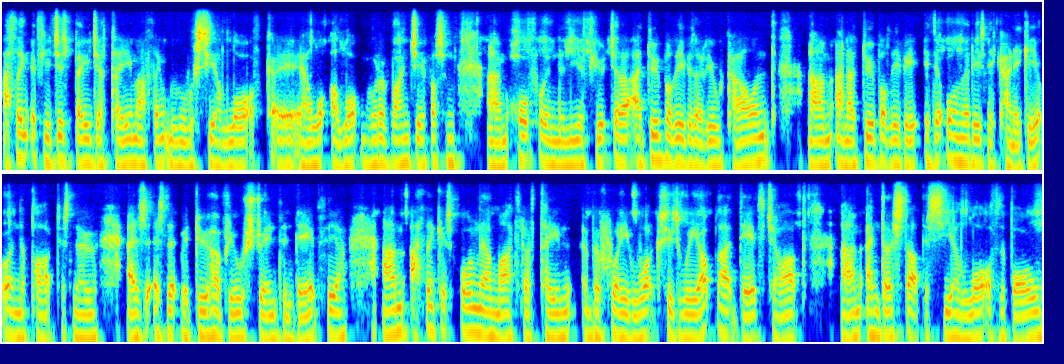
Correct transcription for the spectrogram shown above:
I think if you just bide your time, I think we will see a lot of a lot, a lot more of Van Jefferson. Um, hopefully in the near future. I do believe he's a real talent, um, and I do believe he, the only reason he can't get on the park just now is is that we do have real strength and depth there. Um, I think it's only a matter of time before he works his way up that depth chart um, and does start to see a lot of the ball.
